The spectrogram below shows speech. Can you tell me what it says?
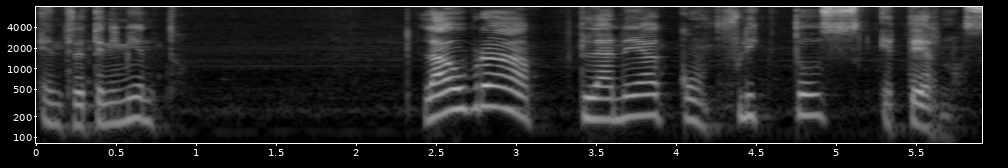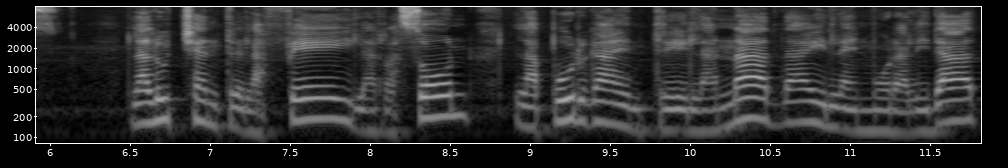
entretenimiento. La obra planea conflictos eternos, la lucha entre la fe y la razón, la purga entre la nada y la inmoralidad,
